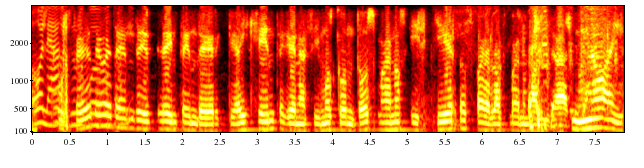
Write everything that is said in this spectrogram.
Hola. Usted debe de, de- de entender que hay gente que nacimos con dos manos izquierdas para las manualidades. No hay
